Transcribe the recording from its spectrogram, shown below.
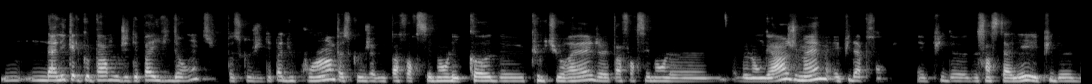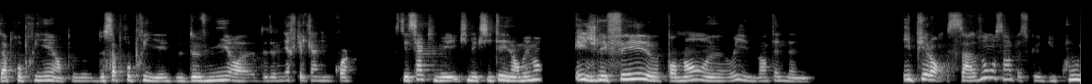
d'aller quelque part où j'étais pas évidente parce que j'étais pas du coin parce que j'avais pas forcément les codes culturels j'avais pas forcément le, le langage même et puis d'apprendre et puis de, de s'installer et puis d'approprier un peu, de s'approprier, de devenir, de devenir quelqu'un du coin. C'était ça qui m'excitait énormément. Et je l'ai fait euh, pendant euh, oui une vingtaine d'années. Et puis alors ça avance hein, parce que du coup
